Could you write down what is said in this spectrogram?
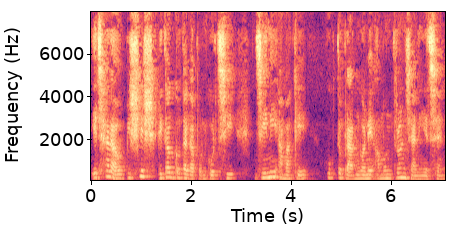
এছাড়াও বিশেষ কৃতজ্ঞতা জ্ঞাপন করছি যিনি আমাকে উক্ত প্রাঙ্গণে আমন্ত্রণ জানিয়েছেন।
